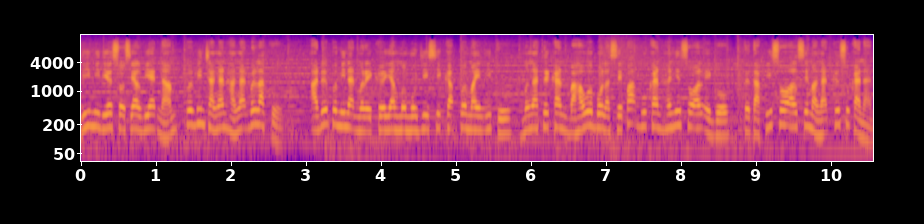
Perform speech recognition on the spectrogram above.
Di media sosial Vietnam, perbincangan hangat berlaku. Ada peminat mereka yang memuji sikap pemain itu, mengatakan bahawa bola sepak bukan hanya soal ego, tetapi soal semangat kesukanan.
